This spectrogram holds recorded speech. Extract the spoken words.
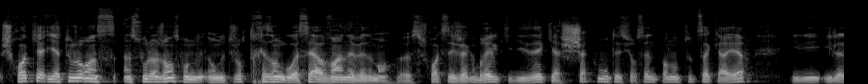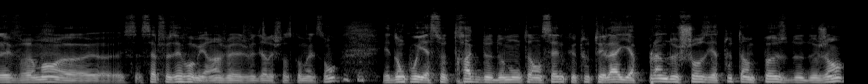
Je crois qu'il y, a toujours un, soulagement parce qu'on est toujours très angoissé avant un événement. Euh, je crois que c'est Jacques Brel qui disait qu'à chaque montée sur scène pendant toute sa carrière, il, allait vraiment, ça, le faisait vomir, hein, je, vais, dire les choses comme elles sont. Et donc oui, il y a ce trac de, de monter en scène, que tout est là, il y a plein de choses, il y a tout un puzzle de, de gens.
